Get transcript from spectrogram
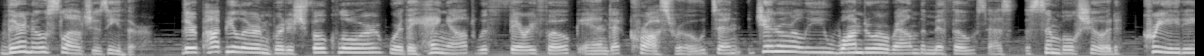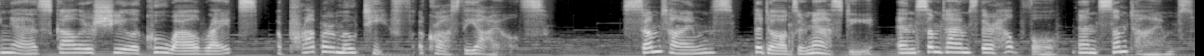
they're no slouches either. They're popular in British folklore, where they hang out with fairy folk and at crossroads, and generally wander around the mythos as the symbol should, creating, as scholar Sheila Kuwal writes, a proper motif across the Isles. Sometimes the dogs are nasty, and sometimes they're helpful, and sometimes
